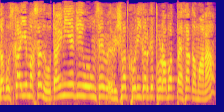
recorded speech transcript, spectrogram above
तब उसका ये मकसद होता ही नहीं है कि वो उनसे रिश्वतखोरी करके थोड़ा बहुत पैसा कमाना।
